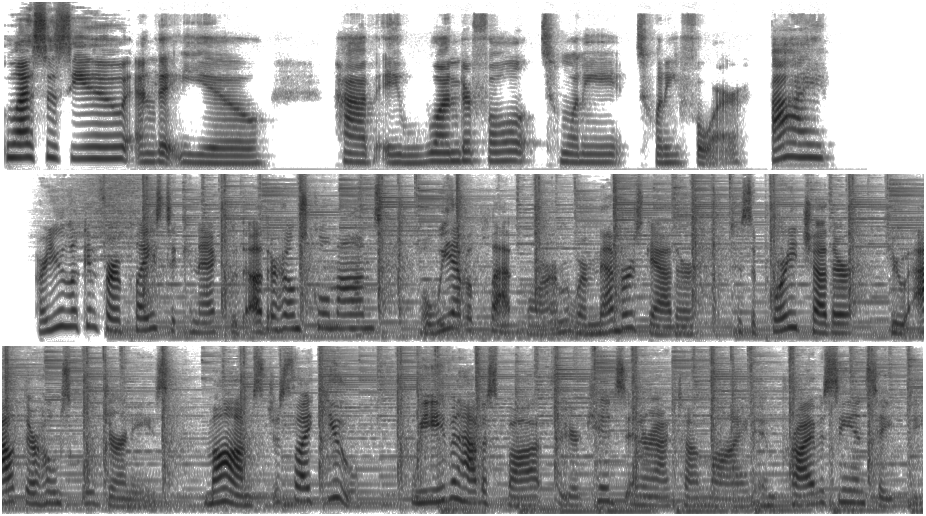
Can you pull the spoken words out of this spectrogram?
blesses you and that you have a wonderful 2024. Bye. Are you looking for a place to connect with other homeschool moms? Well, we have a platform where members gather to support each other throughout their homeschool journeys. Moms just like you. We even have a spot for your kids to interact online in privacy and safety.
